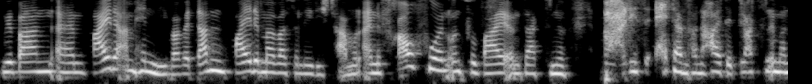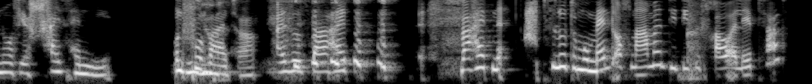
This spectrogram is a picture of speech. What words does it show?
wir waren ähm, beide am Handy, weil wir dann beide mal was erledigt haben. Und eine Frau fuhr an uns vorbei und sagte nur, boah, diese Eltern von heute glotzen immer nur auf ihr scheiß Handy. Und fuhr ja. weiter. Also es war halt, es war halt eine absolute Momentaufnahme, die diese Frau erlebt hat.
